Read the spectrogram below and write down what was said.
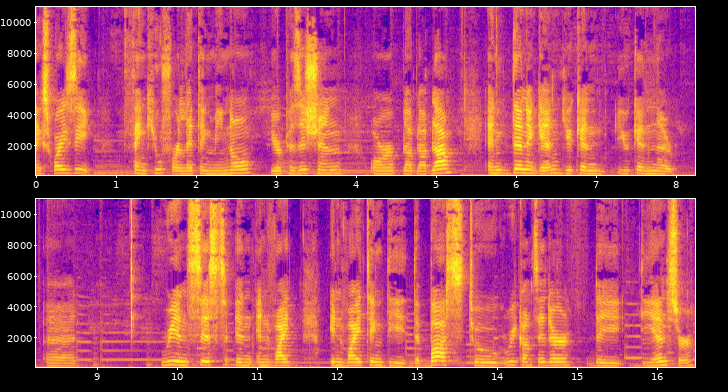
XYZ. Thank you for letting me know your position or blah blah blah. And then again, you can you can uh, uh, re-insist in invite inviting the the boss to reconsider the the answer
